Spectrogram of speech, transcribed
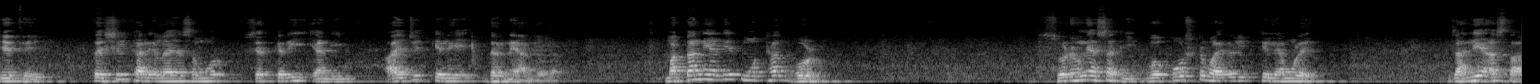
येथे तहसील कार्यालयासमोर शेतकरी यांनी आयोजित केले धरणे आंदोलन. मतदान यादीत मोठा घोळ सोडवण्यासाठी व पोस्ट व्हायरल केल्यामुळे झाली असता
